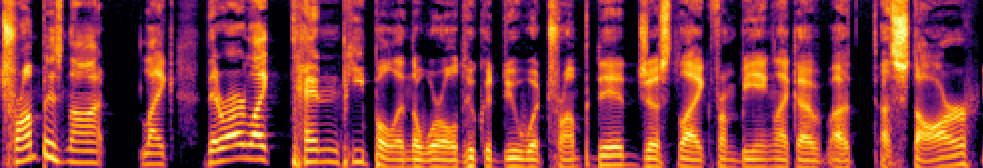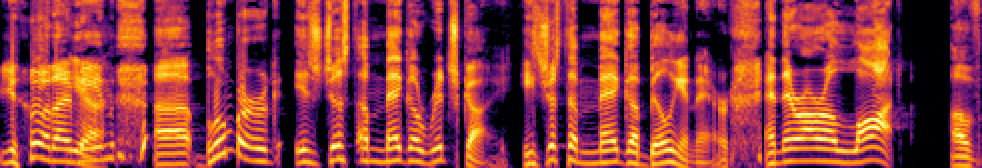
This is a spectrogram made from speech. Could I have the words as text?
Trump is not like there are like 10 people in the world who could do what Trump did just like from being like a, a, a star. You know what I Yeah. mean? Uh, Bloomberg is just a mega rich guy. He's just a mega billionaire. And there are a lot of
